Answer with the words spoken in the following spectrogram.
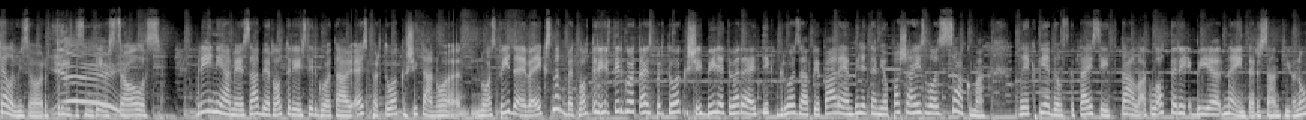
televizoru 32 colas. Brīnījāmies abi ar loterijas tirgotāju. Es par to, ka šī tā no, nospīdēja veiksme, bet loterijas tirgotājs par to, ka šī biļete varēja tikt grozā pie pārējām biļetēm jau pašā izlozes sākumā. Liek piebilst, ka taisīt tālāk loterija bija neinteresanti, jo nu,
